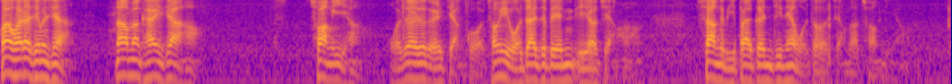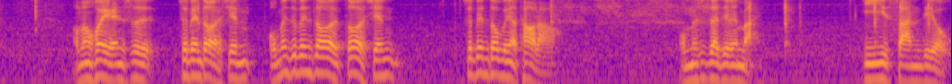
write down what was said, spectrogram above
欢迎回到节目现场。那我们看一下哈，创意哈，我在这个也讲过，创意我在这边也要讲哈。上个礼拜跟今天我都有讲到创意啊。我们会员是这边都有先，我们这边都有都有先，这边都没有套牢。我们是在这边买一三六五，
